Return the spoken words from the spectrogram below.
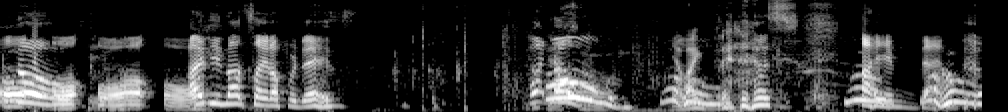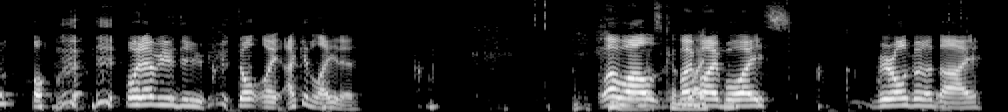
oh, No! oh, oh, oh. I did not sign up for this. What? Oh. No! Yeah, like this. I am dead. Oh, whatever you do, don't wait. I can light it. Well, well, that's bye bye, boys. We're all gonna die.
